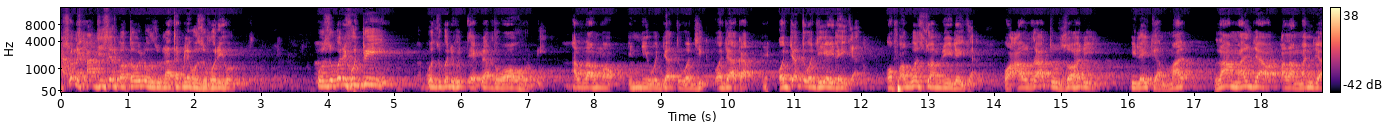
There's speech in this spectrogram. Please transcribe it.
আসলে হাদিসের কথা হইল উজু না থাকলে অজু করি হুট অজু করে হুটবি অজু করে হুটতে একটা দোয়াও হরবি আল্লাহ ইন্নি ওজাতু ওজাকা ওজাতু ওজিয়া ইলাইকা ও ফাওয়াজতু আমরি ইলাইকা ও আলজাতু জহরি ইলাইকা মাল লা মালজা আলা মানজা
